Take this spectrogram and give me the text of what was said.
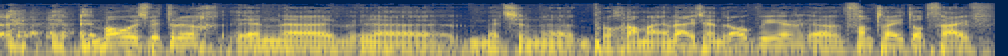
Mo is weer terug en, uh, uh, met zijn uh, programma. En wij zijn er ook weer van 2 tot 5.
